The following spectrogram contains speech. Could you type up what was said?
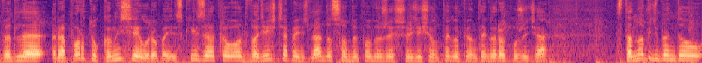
Wedle raportu Komisji Europejskiej za około 25 lat osoby powyżej 65 roku życia stanowić będą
